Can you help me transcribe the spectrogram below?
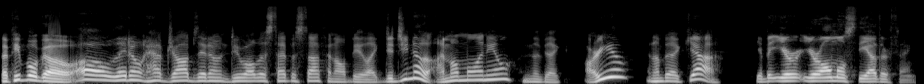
but people go oh they don't have jobs they don't do all this type of stuff and i'll be like did you know i'm a millennial and they'll be like are you and i'll be like yeah yeah, but you're you're almost the other thing.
